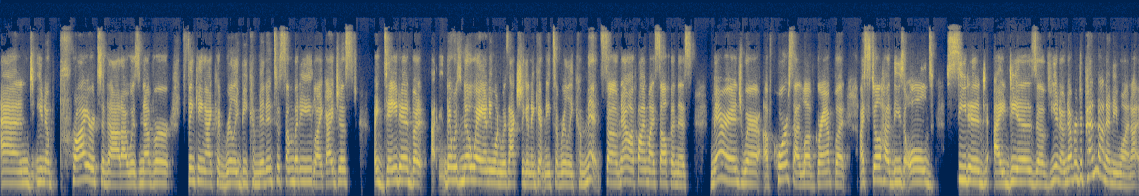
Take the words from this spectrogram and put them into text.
and you know prior to that that. I was never thinking I could really be committed to somebody. Like I just, I dated, but I, there was no way anyone was actually going to get me to really commit. So now I find myself in this marriage where, of course, I love Grant, but I still had these old seated ideas of, you know, never depend on anyone. I,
